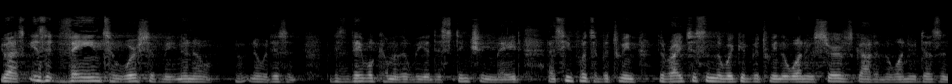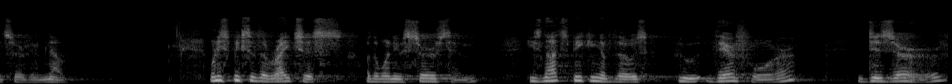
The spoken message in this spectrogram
You ask, is it vain to worship me? No, no, no, no, it isn't. Because the day will come and there will be a distinction made, as he puts it, between the righteous and the wicked, between the one who serves God and the one who doesn't serve him. No. When he speaks of the righteous or the one who serves him, he's not speaking of those who therefore deserve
